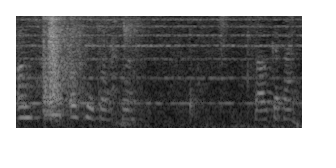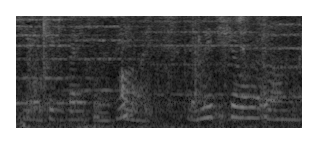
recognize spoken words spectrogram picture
Um, okay, doctor. So I'll get back to you in case of anything, okay? All right. Yeah, make sure, um...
